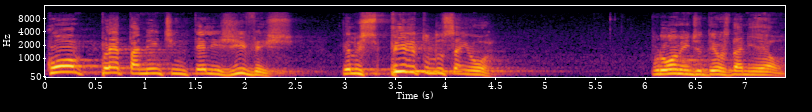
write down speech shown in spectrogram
completamente inteligíveis pelo Espírito do Senhor, para o homem de Deus Daniel.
